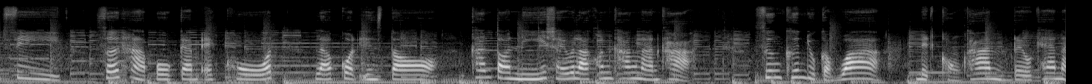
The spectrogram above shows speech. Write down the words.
14. search หาโปรแกรม Xcode แล้วกด Install ขั้นตอนนี้ใช้เวลาค่อนข้างนานค่ะ ซึ่งขึ้นอยู่กับว่า เน็ตของท่านเร็วแค่ไหน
